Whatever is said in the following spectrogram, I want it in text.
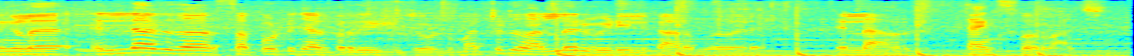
നിങ്ങൾ എല്ലാവിധ സപ്പോർട്ടും ഞാൻ പ്രതീക്ഷിച്ചുകൊണ്ട് മറ്റൊരു നല്ലൊരു വീഡിയോയിൽ കാണുന്നതുവരെ എല്ലാവർക്കും താങ്ക്സ് ഫോർ വാച്ചിങ്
